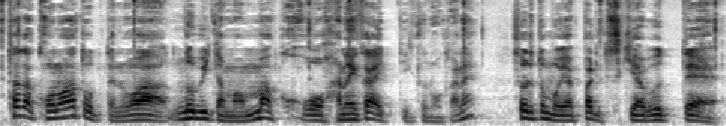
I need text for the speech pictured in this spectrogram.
う。ただこの後ってのは伸びたまんまここを跳ね返っていくのかね。それともやっぱり突き破って、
